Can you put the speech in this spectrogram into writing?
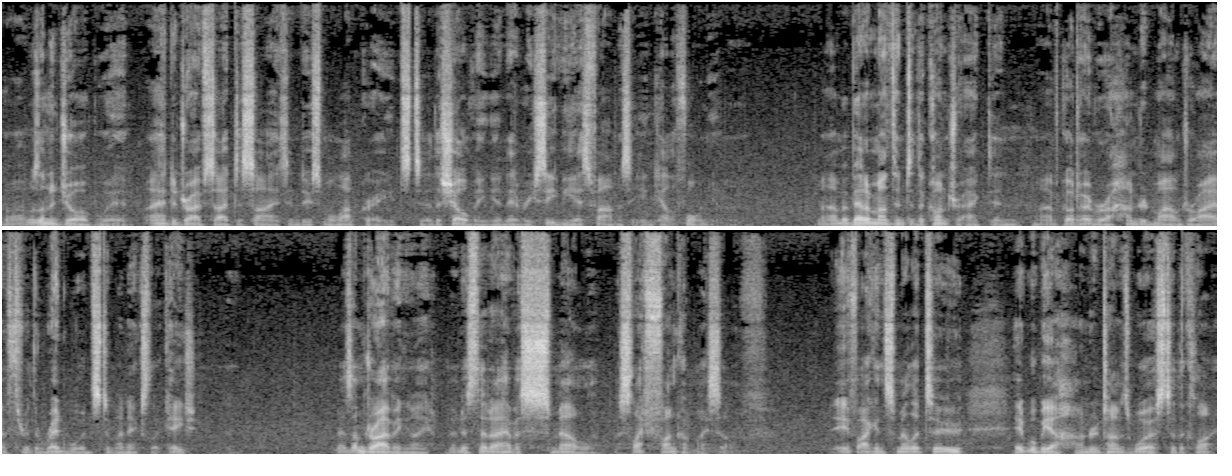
So I was on a job where I had to drive site to site and do small upgrades to the shelving at every CVS pharmacy in California. I'm about a month into the contract and I've got over a hundred mile drive through the redwoods to my next location. As I'm driving, I notice that I have a smell, a slight funk on myself. If I can smell it too, it will be a hundred times worse to the client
